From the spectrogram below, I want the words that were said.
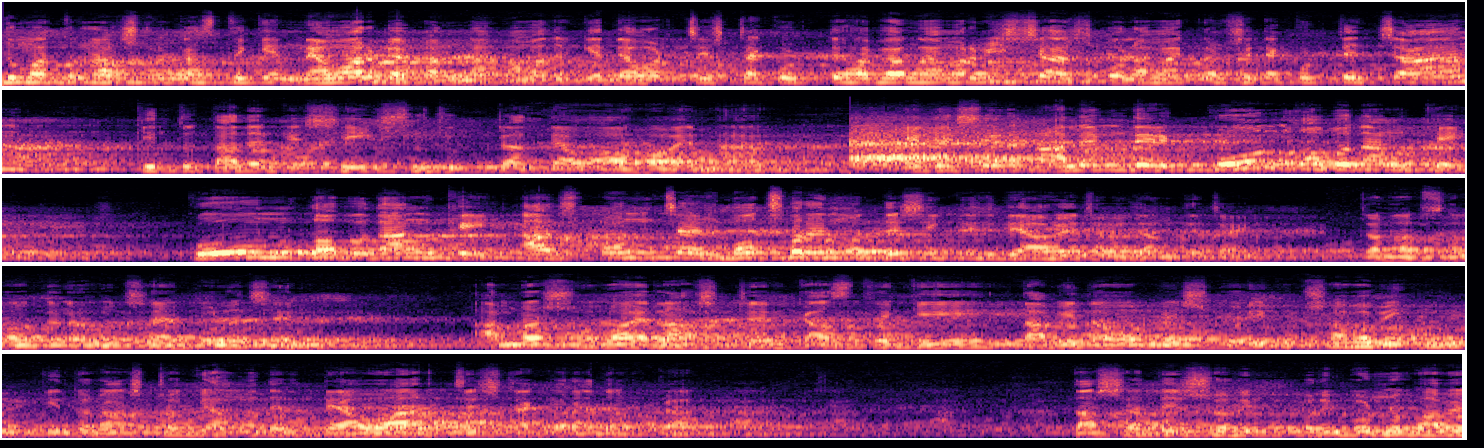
শুধুমাত্র রাষ্ট্রের কাছ থেকে নেওয়ার ব্যাপার না, আমাদেরকে দেওয়ার চেষ্টা করতে হবে এবং আমার বিশ্বাস, ওলামা একরাম সেটা করতে চান, কিন্তু তাদেরকে সেই সুযোগটা দেওয়া হয় না। এদেশের আলেমদের কোন অবদানকে কোন অবদানকে আজ পঞ্চাশ বছরের মধ্যে স্বীকৃতি দেওয়া হয়েছে আমি জানতে চাই। জনাব সালাউদ্দিন আহমদ সাহেব বলেছেন, আমরা সবাই রাষ্ট্রের কাছ থেকে দাবি দাওয়া পেশ করি খুব স্বাভাবিক, কিন্তু রাষ্ট্রকে আমাদের দেওয়ার চেষ্টা করা দরকার। তার সাথে পরিপূর্ণভাবে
